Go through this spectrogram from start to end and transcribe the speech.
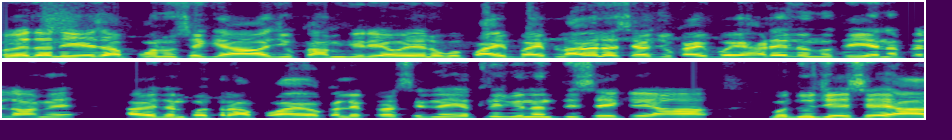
નિવેદન એ જ આપવાનું છે કે આ હજુ કામગીરી હવે એ લોકો પાઇપ બાઇપ લાવેલા છે, હજુ કાંઈ બહાડેલું નથી. એના પહેલાં અમે આવેદનપત્ર આપવા આવ્યો. કલેક્ટરશ્રીને એટલી જ વિનંતી છે કે આ બધું જે છે, આ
